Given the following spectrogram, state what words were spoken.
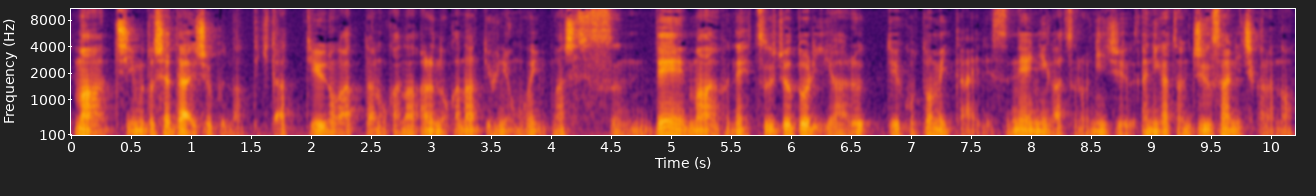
まあチームとしては大丈夫になってきたっていうのがあったのかな、あるのかなっていうふうに思いますんで、まあね、通常通りやるっていうことみたいですね。2月の20、2月の13日からの、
